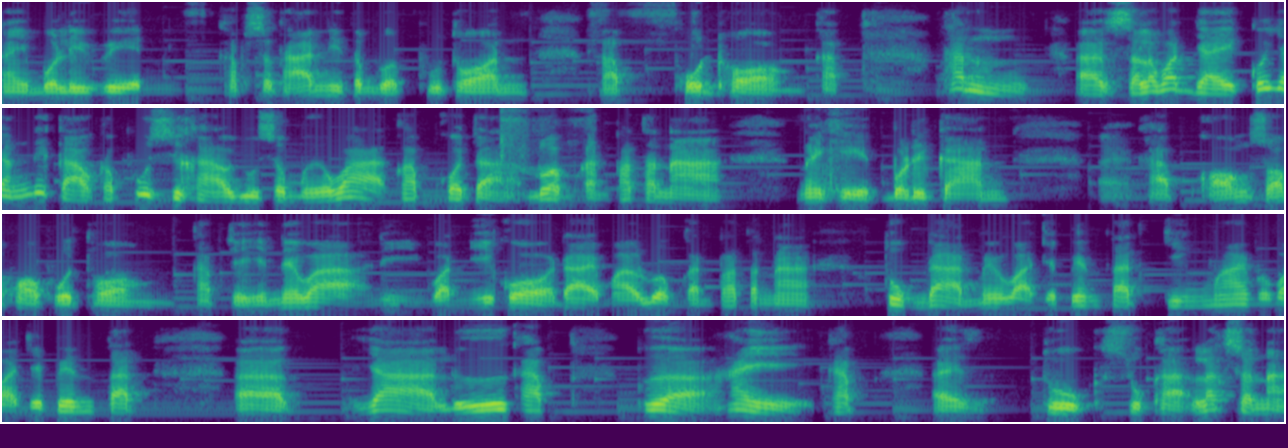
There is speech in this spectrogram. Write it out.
นบริเวณครับสถานีตำรวจภูธรครับโพนทองครับ ท่านสารวัตรใหญ่ก็ยังได้กล่าวกับผู้สื่อข่าวอยู่เสมอว่าครับก็จะร่วมกันพัฒนาในเขตบริการครับของสพโพธทองครับจะเห็นได้ว่านี่วันนี้ก็ได้มาร่วมกันพัฒนาทุกด้านไม่ว่าจะเป็นตัดกิ่งไม้ไม่ว่าจะเป็นตัดเอ่อหญ้าหรือครับเพื่อให้ครับ ถูกสุขลักษณะ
